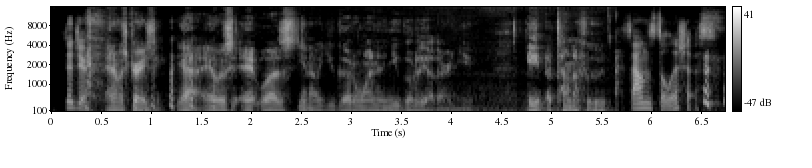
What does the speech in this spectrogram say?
did you? and it was crazy. yeah, it was. It was. You know, you go to one and you go to the other, and you ate a ton of food. Sounds delicious.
